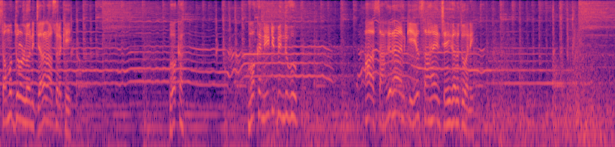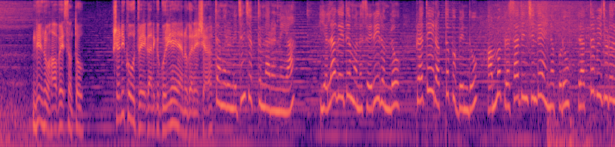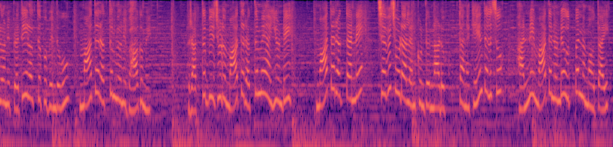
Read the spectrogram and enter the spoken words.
సముద్రంలోని జలరాశులకి ఒక ఒక నీటి బిందువు ఆ సాగరానికి ఏం సహాయం చేయగలదు అని నేను ఆవేశంతో క్షణికోద్వేగానికి గురి అయ్యాను గణేష. తమరు నిజం చెప్తున్నారన్నయ్య. ఎలాగైతే మన శరీరంలో ప్రతి రక్తపు బిందు అమ్మ ప్రసాదించిందే అయినప్పుడు రక్తబీజుడులోని ప్రతి రక్తపు బిందువు మాత రక్తంలోని భాగమే. రక్తబీజుడు మాత రక్తమే అయ్యుండి మాత రక్తాన్నే చెవి చూడాలనుకుంటున్నాడు. తనకేం తెలుసు? అన్నీ మాత నుండే ఉత్పన్నమవుతాయి.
